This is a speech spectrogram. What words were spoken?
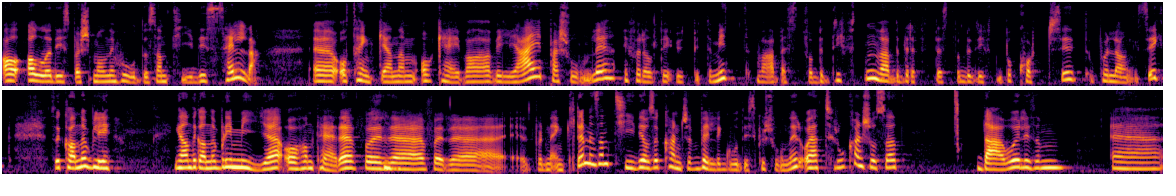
Alle de spørsmålene i hodet samtidig selv. da. Eh, og tenke gjennom ok, hva vil jeg personlig i forhold til utbyttet mitt? Hva er best for bedriften? Hva er best for bedriften på kort sikt og på lang sikt? Så det kan jo bli, ja, det kan jo bli mye å håndtere for, eh, for, eh, for, den enkelte, men samtidig også kanskje veldig gode diskusjoner. Og jeg tror kanskje også at der hvor liksom eh,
